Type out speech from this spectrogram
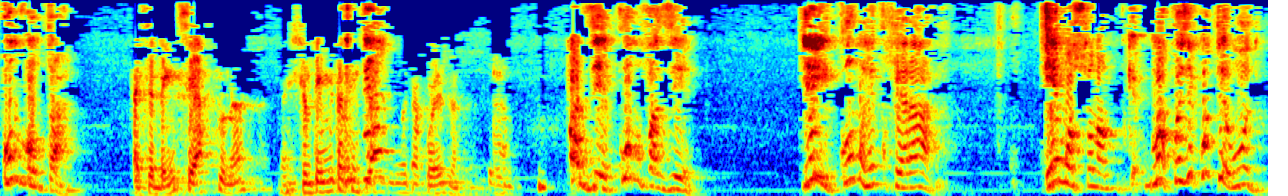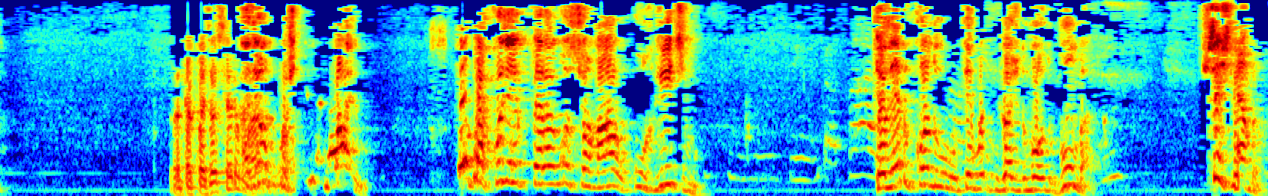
Como voltar? Vai ser bem certo, né? A gente não tem muita certeza de muita coisa. fazer? Como fazer? E aí, como recuperar emocionalmente? Porque uma coisa é conteúdo, Outra coisa é o ser fazer um humano. postinho. Outra coisa é recuperar o emocional, o ritmo. Eu lembro quando teve o episódio do Morro do Bumba. Vocês lembram?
